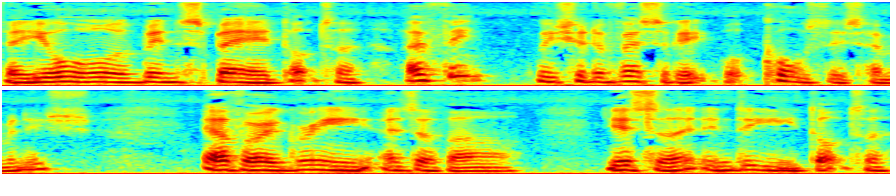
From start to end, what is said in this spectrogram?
that you all have been spared, Doctor. I think we should investigate what caused this, Hamish. Alpha, I agree, Azavar. Yes, sir, indeed, Doctor.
